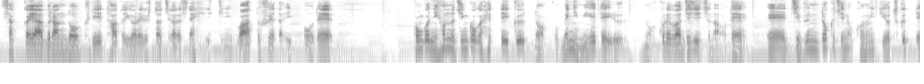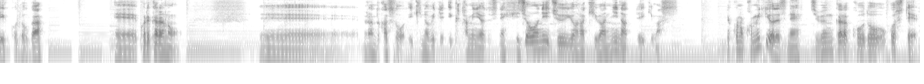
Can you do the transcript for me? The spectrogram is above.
作家やブランド、クリエイターと言われる人たちがですね、一気にわーっと増えた一方で、今後日本の人口が減っていくのはこう目に見えているのは、これは事実なので、えー、自分独自のコミュニティを作っていくことが、えー、これからの、えー、ブランド活動を生き延びていくためにはですね、非常に重要な基盤になっていきます。でこのコミュニティをですね、自分から行動を起こして、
